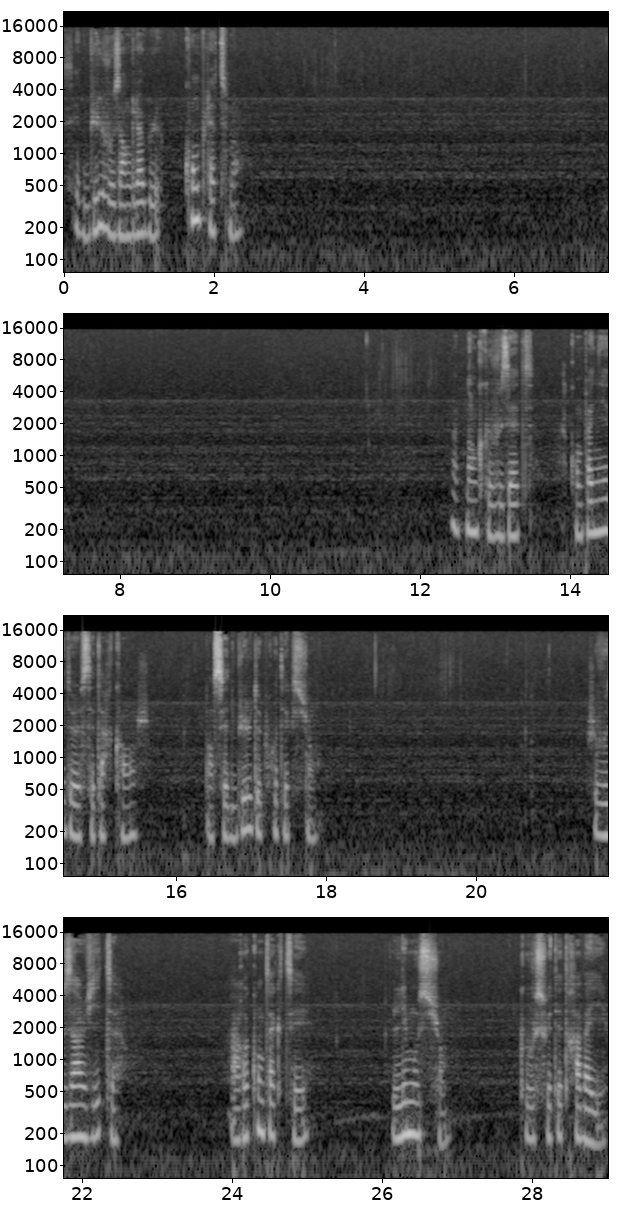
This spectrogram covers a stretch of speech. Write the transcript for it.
Cette bulle vous englobe complètement. Maintenant que vous êtes accompagné de cet archange dans cette bulle de protection, je vous invite à recontacter l'émotion que vous souhaitez travailler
